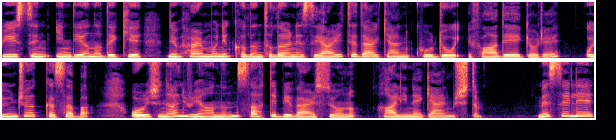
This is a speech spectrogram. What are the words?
Reis'in Indiana'daki New Harmony kalıntılarını ziyaret ederken kurduğu ifadeye göre oyuncak kasaba, orijinal rüyanın sahte bir versiyonu haline gelmiştim. Mesele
